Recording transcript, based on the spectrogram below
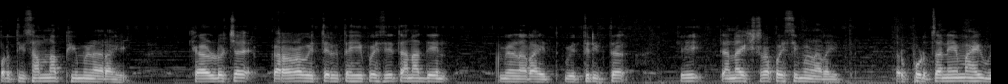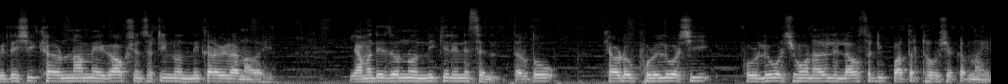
प्रतिसामना फी मिळणार आहे. खेळाडूच्या कराराव्यतिरिक्त हे पैसे त्यांना देण मिळणार आहेत. व्यतिरिक्त हे त्यांना एक्स्ट्रा पैसे मिळणार आहेत. तर पुढचा नियम आहे विदेशी खेळाडूंना मेगा ऑप्शनसाठी नोंदणी करावी लागणार आहे. यामध्ये जर नोंदणी केली नसेल तर तो खेळाडू पुढील वर्षी पुढील वर्षी होणाऱ्या लिलावासाठी पात्र ठरू शकत नाही.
